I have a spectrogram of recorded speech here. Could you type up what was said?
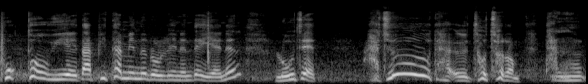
복토 위에다 비타민을 올리는데 얘는 로젯 아주 다, 어, 저처럼 단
